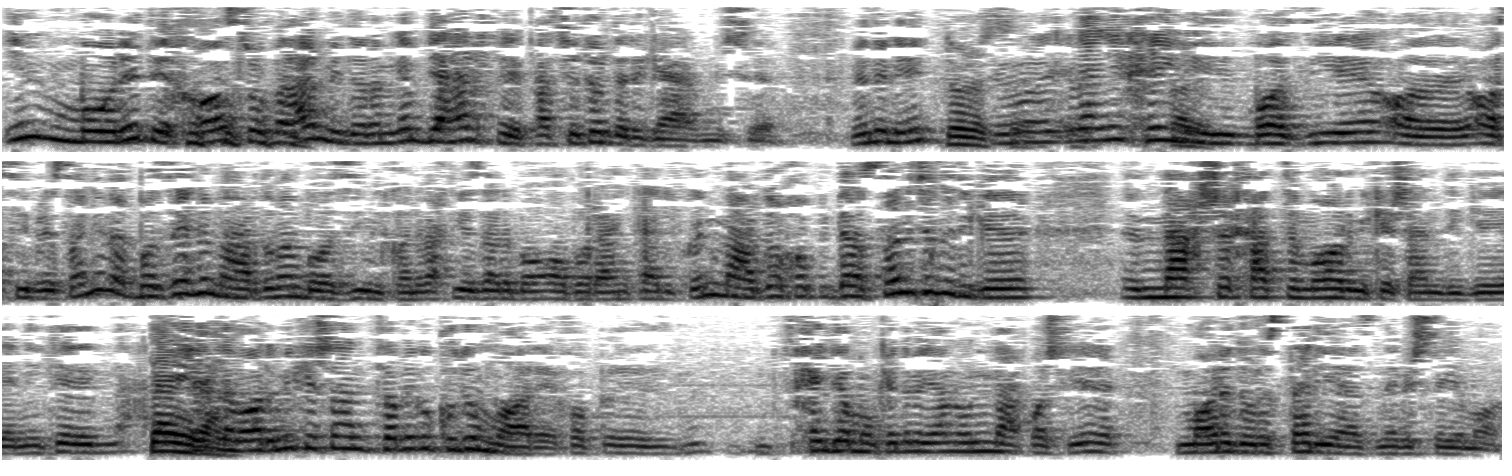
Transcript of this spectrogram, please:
این مورد خاص رو برمیدارم. میگم میگم برفه. پس چطور داره گرم میشه؟ می‌دونی؟ درسته. این خیلی آره. بازی آسیب رسانی و با ذهن مردم هم بازی می‌کنه. وقتی یه ذره با آب و رنگ تعریف کنی مردم خب داستان چیز دیگه؟ نقش خط مار می‌کشن دیگه. یعنی که شکل مار رو می‌کشن تا بگو کدوم ماره. خب خیلی ممکنه بگن اون نقاشی مار درستری از نوشته مار.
